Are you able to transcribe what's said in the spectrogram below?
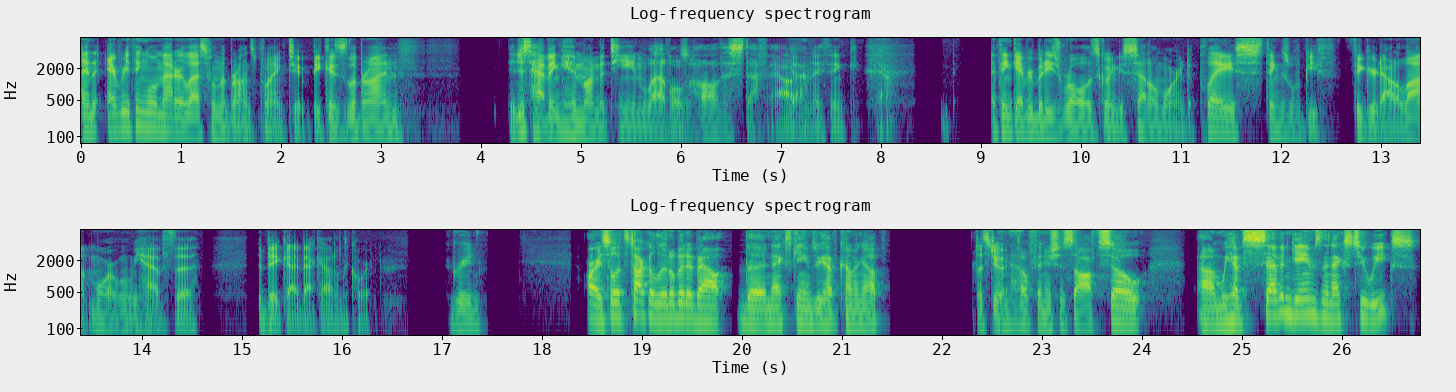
and everything will matter less when LeBron's playing too, because LeBron, just having him on the team levels all this stuff out, Yeah. and I think, Yeah. I think everybody's role is going to settle more into place. Things will be figured out a lot more when we have the the big guy back out on the court. Agreed. All right, so let's talk a little bit about the next games we have coming up. Let's do and it. that'll finish us off. So um, we have seven games in the next two weeks.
